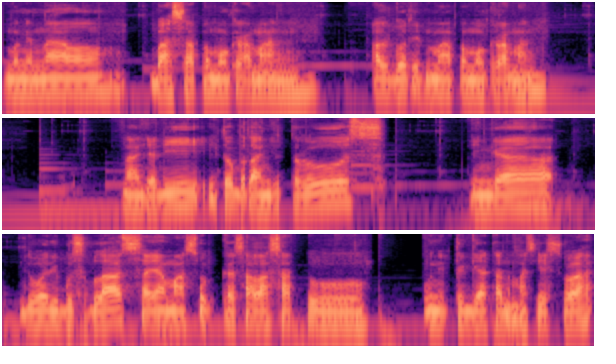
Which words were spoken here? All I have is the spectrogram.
mengenal bahasa pemrograman algoritma pemrograman. Nah, jadi itu berlanjut terus hingga 2011 saya masuk ke salah satu unit kegiatan mahasiswa.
